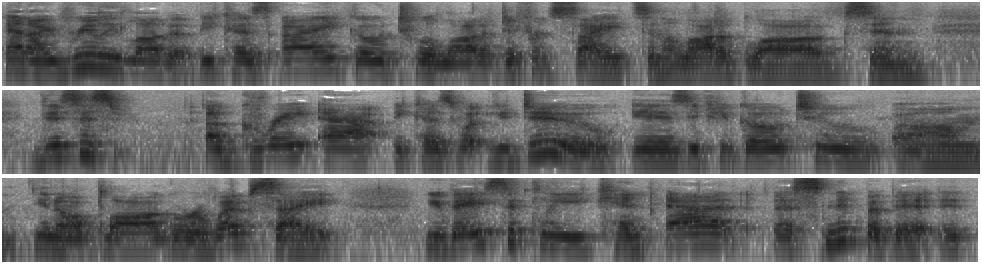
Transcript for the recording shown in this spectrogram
And I really love it because I go to a lot of different sites and a lot of blogs. And this is a great app because what you do is if you go to um, you know a blog or a website you basically can add a snip of it, it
